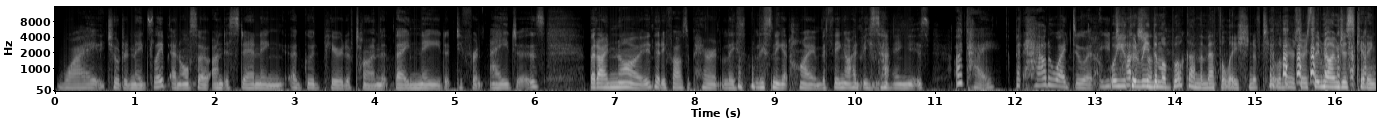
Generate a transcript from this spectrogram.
why children need sleep and also understanding a good period of time that they need at different ages. But I know that if I was a parent lis- listening at home, the thing I'd be saying is, okay, but how do I do it? You well, you could read them a book on the methylation of telomeres during sleep. No, I'm just kidding.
